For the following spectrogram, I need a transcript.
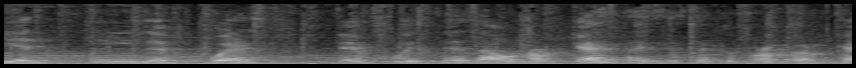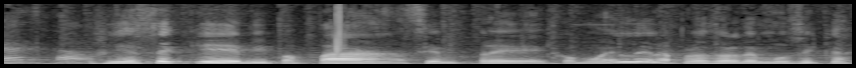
Y, el- y después te fuiste a una orquesta, hiciste tu propia orquesta. Fíjese que mi papá siempre, como él era profesor de música,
